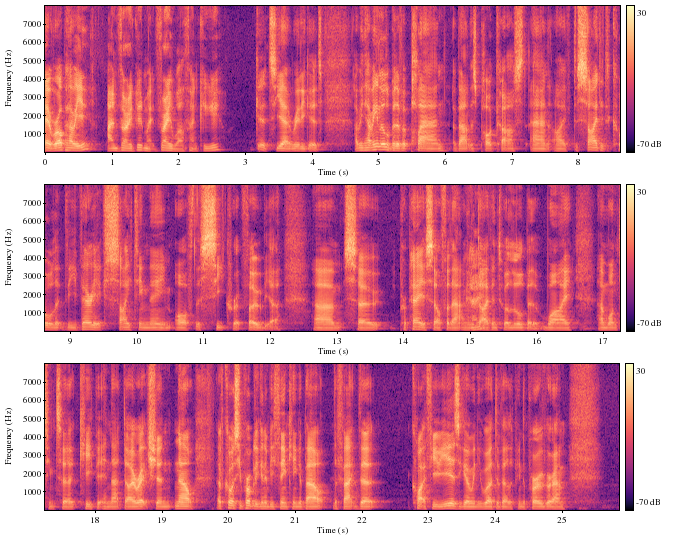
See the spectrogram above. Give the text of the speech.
Hey, Rob, how are you? I'm very good, mate. Very well, thank you. You? Good. Yeah, really good. I've been having a little bit of a plan about this podcast, and I've decided to call it the very exciting name of the secret phobia. Um, so prepare yourself for that. I'm going to dive into a little bit of why I'm wanting to keep it in that direction. Now, of course, you're probably going to be thinking about the fact that quite a few years ago, when you were developing the program,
